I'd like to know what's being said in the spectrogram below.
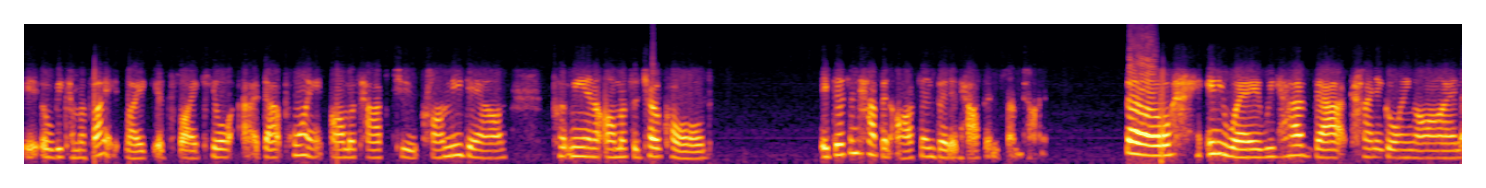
it'll become a fight. Like it's like he'll at that point almost have to calm me down, put me in almost a chokehold. It doesn't happen often, but it happens sometimes. So anyway, we have that kind of going on.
